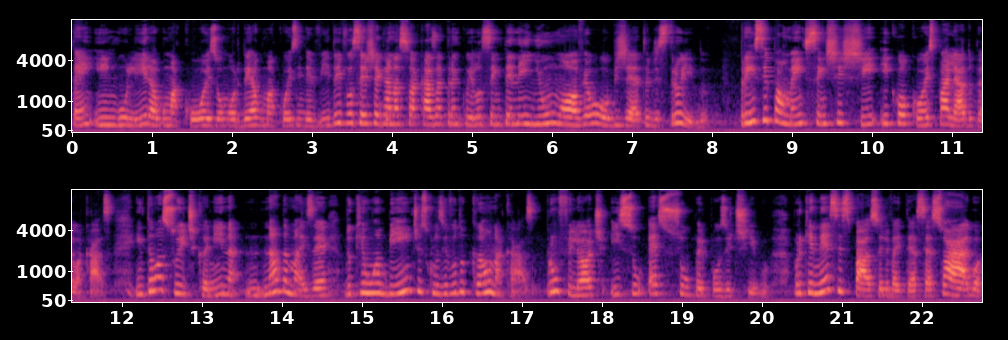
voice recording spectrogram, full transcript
tem em engolir alguma coisa ou morder alguma coisa indevida e você chegar na sua casa tranquilo sem ter nenhum móvel ou objeto destruído principalmente sem xixi e cocô espalhado pela casa. Então a suíte canina nada mais é do que um ambiente exclusivo do cão na casa. Para um filhote, isso é super positivo, porque nesse espaço ele vai ter acesso à água,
